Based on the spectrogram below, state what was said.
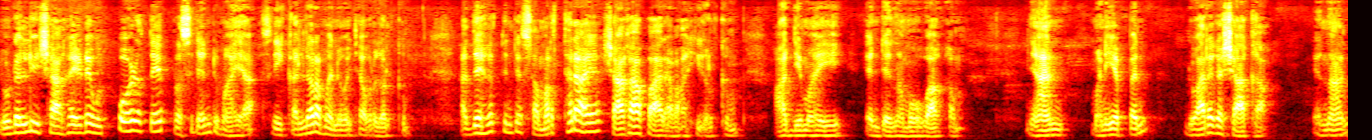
ന്യൂഡൽഹി ശാഖയുടെ ഇപ്പോഴത്തെ പ്രസിഡന്റുമായ ശ്രീ കല്ലറ മനോജ് അവർകൾക്കും അദ്ദേഹത്തിന്റെ സമർത്ഥരായ ശാഖാ ഭാരവാഹികൾക്കും ആദ്യമായി എന്റെ നമോവാകം ഞാൻ മണിയപ്പൻ ദ്വാരക ശാഖ എന്നാൽ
